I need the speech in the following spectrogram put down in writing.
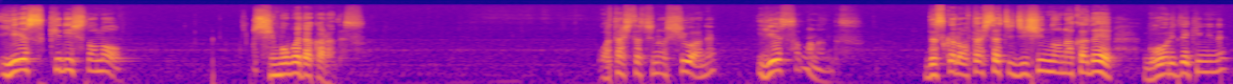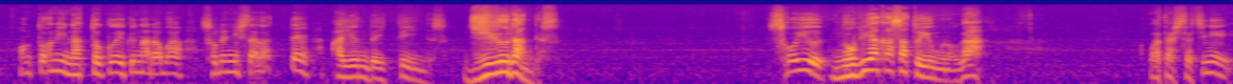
イエス・キリストのしもべだからです。私たちの主はねイエス様なんです。ですから私たち自身の中で合理的にね本当に納得がいくならばそれに従って歩んでいっていいんです自由なんですそういう伸びやかさというものが私たちに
